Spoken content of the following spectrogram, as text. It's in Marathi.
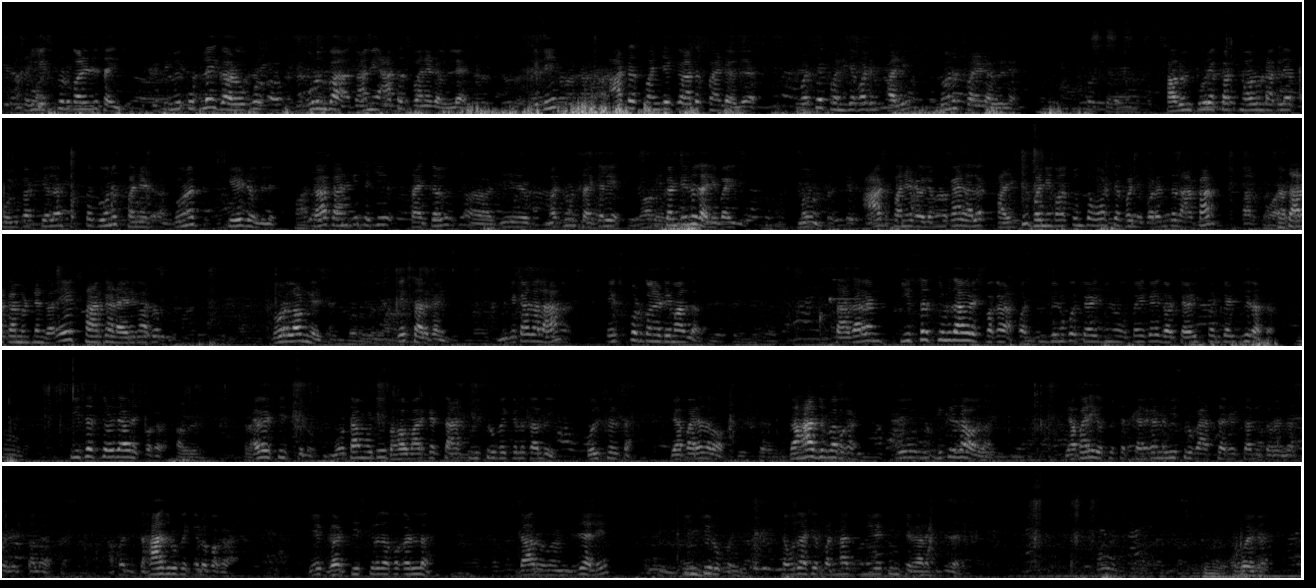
आता ही एक्सपोर्ट क्वालिटी साईज तुम्ही कुठलंही गाड उडून पहा. आम्ही आठच पाणी ठेवले आहे. किती? आठच पंजे म्हणजे किंवा आठच पाणी ठेवले आहे. प्रत्येक फणीच्या पाठी खाली दोनच पाणी ठेवलेले आहे. खालून पुरे कट मारून टाकले फुल कट केलं फक्त दोनच पाणी दोनच केळी ठेवलेले का? कारण की त्याची सायकल जी मधून सायकल आहे ती कंटिन्यू झाली पाहिजे म्हणून आठ फणी ठेवल्यामुळे काय झालं खालची फणीपासून तर वरच्या फणीपर्यंत आकार सारखा. मेंटेन झाला एक सारखा डायरेक्ट असं दोरा लावून घ्यायचा. एक सारखा म्हणजे काय झाला हा? एक्सपोर्ट क्वालिटी माल झाला. साधारण तीसच किलो ॲव्हरेज पकडा. पस्तीस बी नको चाळीस बी नको काही काही घर चाळीस पंचेचाळीस बी राहतात. तीसच किलो ॲव्हरेज पकडा. ॲव्हरेज तीस किलो. मोठा मोठी भाव मार्केटचा आठ वीस रुपये किलो चालू आहे. होलसेलचा व्यापाऱ्याचा भाव. दहा रुपये पकडा. तो विक्रीचा भाव झाला व्यापारी घेतो. शेतकऱ्याकडनं वीस रुपये आजचा रेट चालू सर्वात जास्त रेट चालू आहे आपण दहा रुपये किलो पकडा. एक घर तीस किलोचा पकडलं दहा रुपये किती झाले? तीनशे रुपये. चौदाशे पन्नास गुणिले तीनशे करा किती झाले?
